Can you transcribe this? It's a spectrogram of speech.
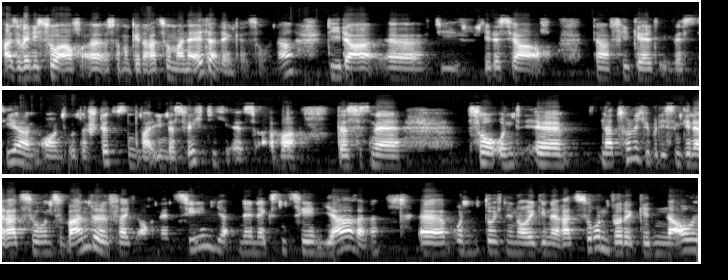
Also wenn ich so auch, äh, sagen wir, Generation meiner Eltern denke, so, ne, die da, äh, die jedes Jahr auch da viel Geld investieren und unterstützen, weil ihnen das wichtig ist. Aber das ist eine, so und äh, natürlich über diesen Generationswandel, vielleicht auch in den, zehn, in den nächsten zehn Jahren äh, und durch eine neue Generation würde genau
